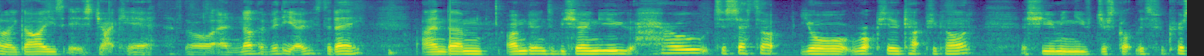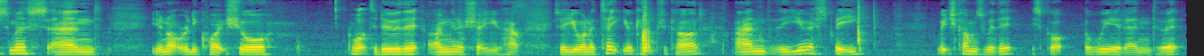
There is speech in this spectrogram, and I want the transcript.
Hello guys, it's Jack here for another video today and um, I'm going to be showing you how to set up your Roxio capture card assuming you've just got this for Christmas and you're not really quite sure what to do with it I'm going to show you how. So you want to take your capture card and the USB which comes with it, it's got a weird end to it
